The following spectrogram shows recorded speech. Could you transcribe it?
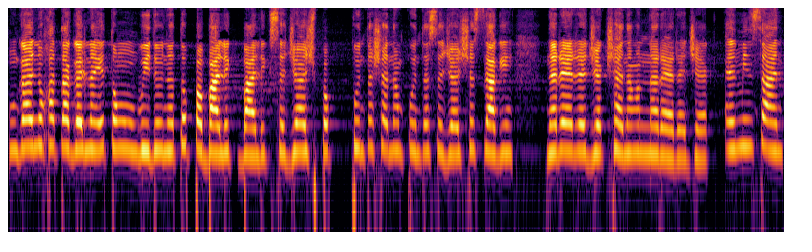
kung gaano katagal na itong widow na to, pabalik-balik sa judge, papunta siya ng punta sa judge, just laging nare-reject siya ng nare-reject. And minsan,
